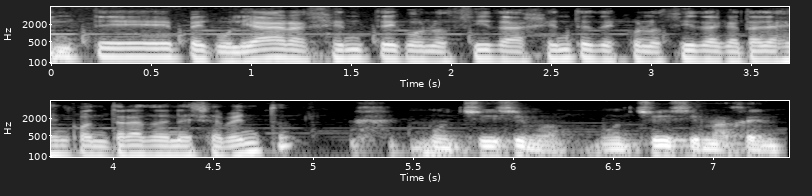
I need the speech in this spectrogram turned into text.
Gente peculiar, gente conocida, gente desconocida que te hayas encontrado en ese evento. Muchísimo, muchísima gente.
